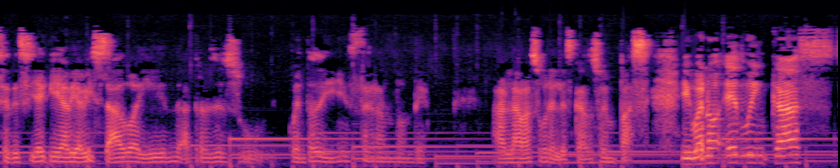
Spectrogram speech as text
se decía que ya había avisado ahí a través de su cuenta de Instagram donde hablaba sobre el descanso en paz. Y bueno, Edwin Cass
